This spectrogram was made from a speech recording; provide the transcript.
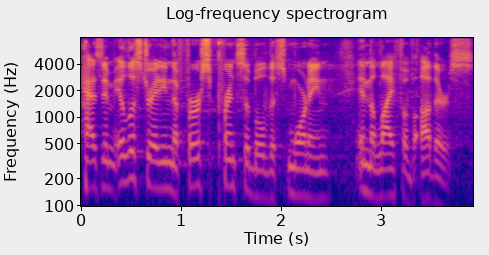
has him illustrating the first principle this morning in the life of others.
